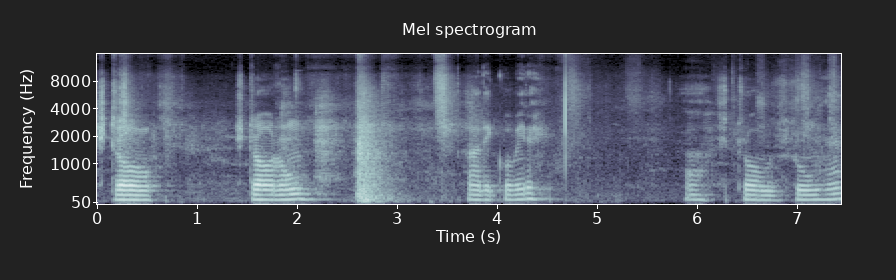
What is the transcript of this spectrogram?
ਸਟਰੋ ਸਟਰੋ ਰੂਮ ਆ ਦੇਖੋ ਵੀਰੇ ਆ ਸਟਰੋ ਰੂਮ ਹੈ।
